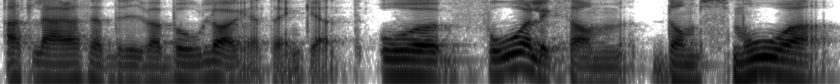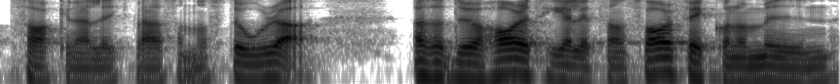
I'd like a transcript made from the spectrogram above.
Att lära sig att driva bolag helt enkelt. Och få liksom de små sakerna likväl som de stora. Alltså att du har ett helhetsansvar för ekonomin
